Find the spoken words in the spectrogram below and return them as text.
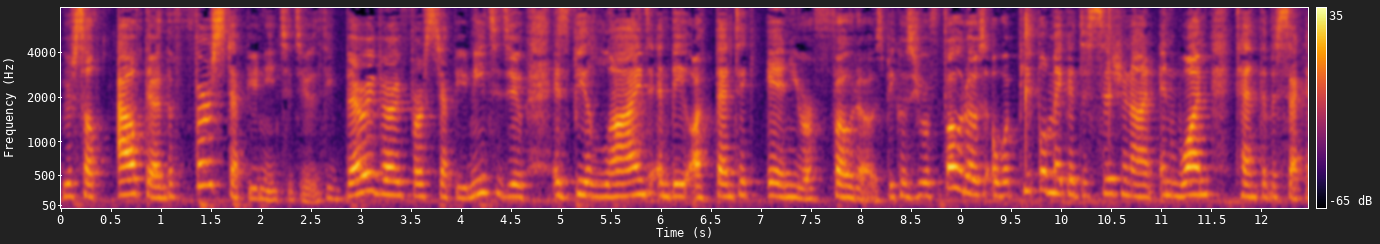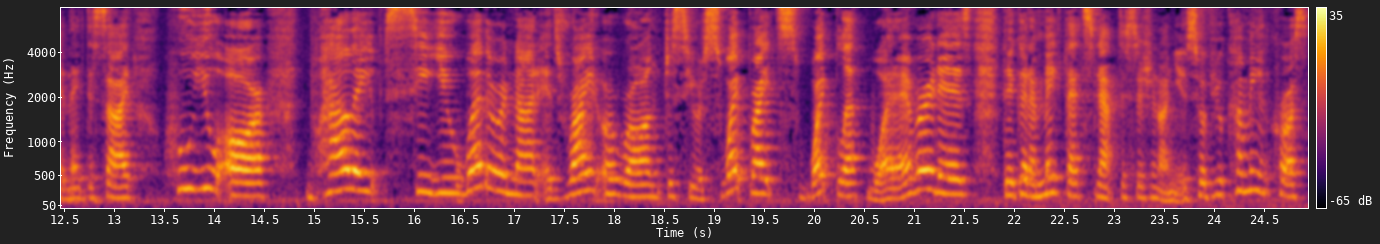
yourself out there, And the first step you need to do, the very, very first step you need to do is be aligned and be authentic in your photos because your photos are what people make a decision on in one tenth of a second. They decide who you are, how they see you, whether or not it's right or wrong, just your swipe right, swipe left, whatever it is, they're going to make that snap decision on you. So if you're coming across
